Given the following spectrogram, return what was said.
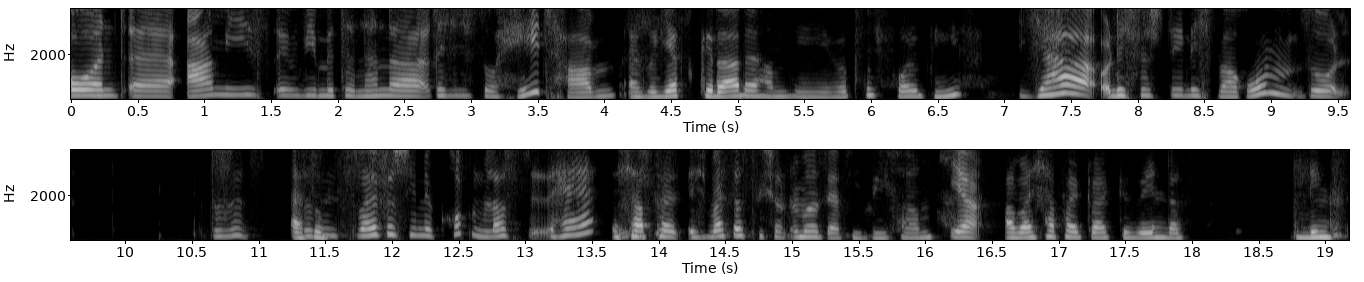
Und äh, Armies irgendwie miteinander richtig so Hate haben. Also jetzt gerade haben die wirklich voll Beef. Ja, und ich verstehe nicht, warum. So, das sind, das Also sind zwei verschiedene Gruppen. Lass, hä? ich habe halt, ich weiß, dass die schon immer sehr viel Beef haben, Ja, aber ich habe halt gerade gesehen, dass Links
